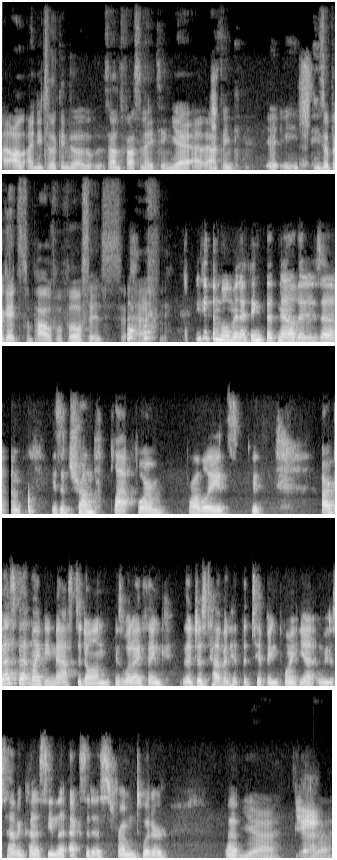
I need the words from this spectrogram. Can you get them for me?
I need to look into that. It sounds fascinating. Yeah, I think he's up against some powerful forces. I think at the moment, I think that now that it is a is a Trump platform, probably it's it's our best bet might be Mastodon, is what I think. They just haven't hit the tipping point yet, and we just haven't kind of seen the exodus from Twitter. But yeah, yeah. yeah.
